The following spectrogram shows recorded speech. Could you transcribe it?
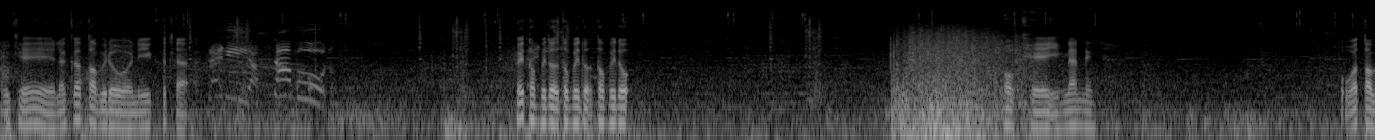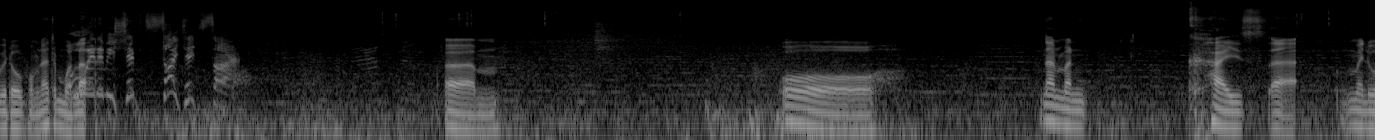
โอเค แล้วก็ตอร์ปิโดนี้ก็จะ เฮ้ยตอร์ปิโดตอร์ปิโดตอร์ปิโด โอเค อีกนัดหนึ่งผมว่าตอร์ปิโดผมน่าจะหมดละเอ่อโอ้ นั่นมันใครเอ่อไม่รู้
